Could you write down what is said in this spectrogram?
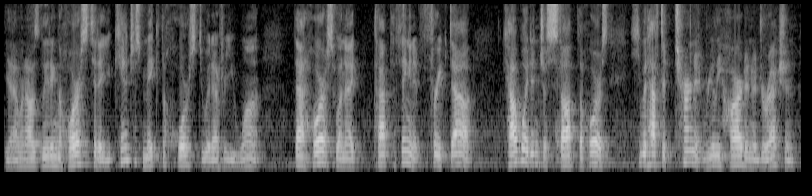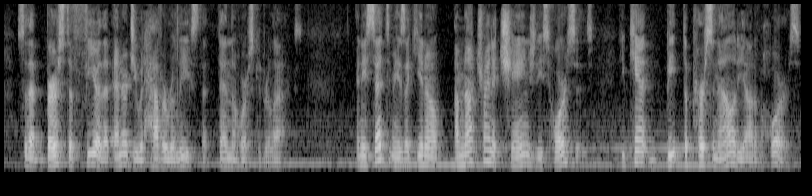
Yeah, when I was leading the horse today, you can't just make the horse do whatever you want. That horse, when I clapped the thing and it freaked out, Cowboy didn't just stop the horse, he would have to turn it really hard in a direction so that burst of fear, that energy would have a release, that then the horse could relax. And he said to me, he's like, you know, I'm not trying to change these horses. You can't beat the personality out of a horse.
